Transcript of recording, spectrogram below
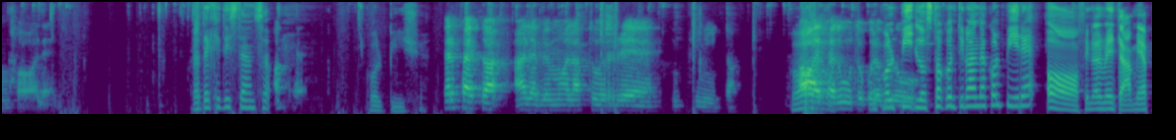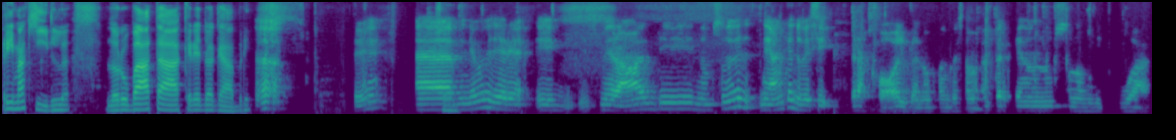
Un po' lento. Guardate che distanza Ok. colpisce. Perfetto, Ale, abbiamo la torre infinita. Oh, Oh, è caduto lo, quello colpi- blu. lo sto continuando a colpire. Oh, finalmente la mia prima kill. L'ho rubata, credo, a Gabri. Sì. Eh, andiamo a vedere i, i smeraldi. Non so dove- neanche dove si raccolgano in questa perché non, sono abituato.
